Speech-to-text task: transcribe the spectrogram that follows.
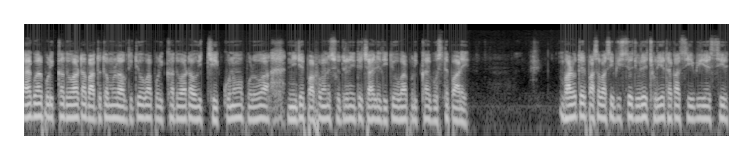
একবার পরীক্ষা দেওয়াটা বাধ্যতামূলক, দ্বিতীয়বার পরীক্ষা দেওয়াটা ঐচ্ছিক। কোনো পড়ুয়া নিজের পারফরমেন্স শুধরে নিতে চাইলে দ্বিতীয়বার পরীক্ষায় বসতে পারে। ভারতের পাশাপাশি বিশ্ব জুড়ে ছড়িয়ে থাকা সিবিএসসির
